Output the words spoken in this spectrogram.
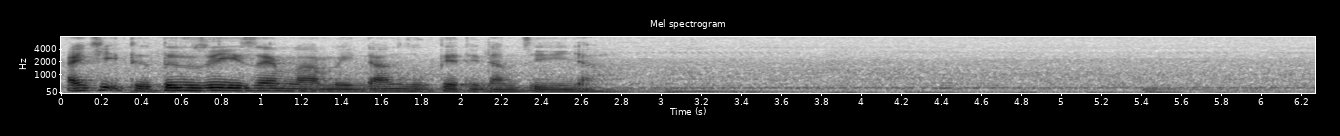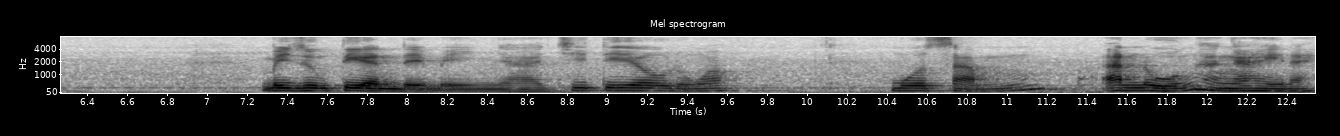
Anh chị thử tư duy xem là mình đang dùng tiền để làm gì nhỉ? Mình dùng tiền để mình uh, chi tiêu đúng không? Mua sắm ăn uống hàng ngày này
